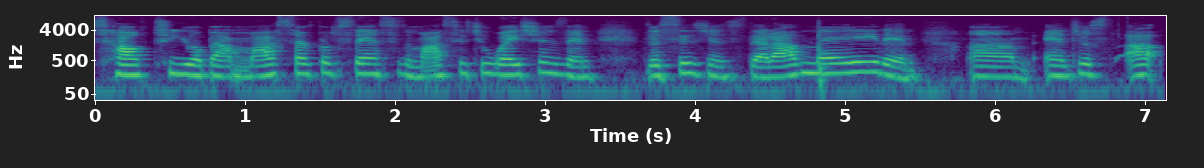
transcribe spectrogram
talk to you about my circumstances and my situations and decisions that I've made and um and just I uh,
